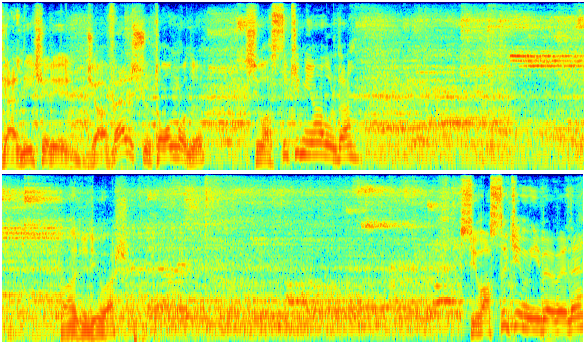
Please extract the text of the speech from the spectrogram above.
geldi içeri. Cafer şut olmadı. Sivaslı kim ya burada? Validi var. Sivaslı kim İBB'de?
